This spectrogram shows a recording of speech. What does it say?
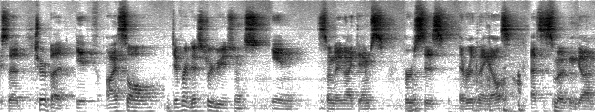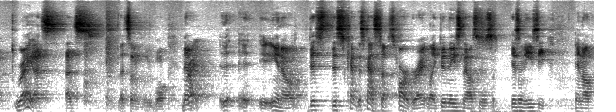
said. Sure. but if i saw different distributions in sunday night games versus everything else that's a smoking gun. Right. that's that's that's unbelievable. Now Right. uh, uh, you know this this kind this kind of stuff's hard right? Like doing these analyses isn't easy. And i'll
